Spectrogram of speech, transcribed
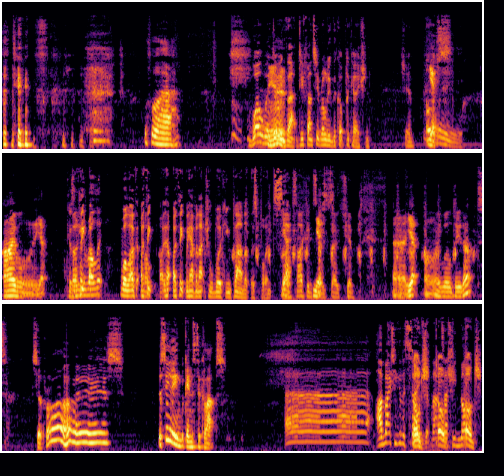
While we're Yeah. doing that, do you fancy rolling the complication, Jim? Yes. oh, I will. Yeah. Because Don't you roll it? Well, I, I think I, I think we have an actual working plan at this point. So. Yes, I think Yes. so. So, Jim. Uh, yeah, I will do that. Surprise! The ceiling begins to collapse. Uh, I'm actually going to say Dodge, that that's dodge, actually not dodge.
